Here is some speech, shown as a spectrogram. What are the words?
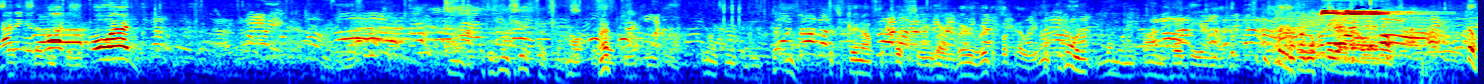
Canning in the box. Owen. There's no shape it, James. No, Huh? you don't. It's playing off the cuff, so you where, where, where the fuck are we, you know? No London on there now. Look, he's running up there now. Look,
